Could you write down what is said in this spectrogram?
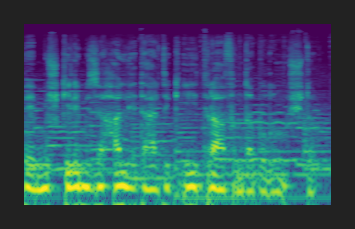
ve müşkilimizi hallederdik itirafında bulunmuştu.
